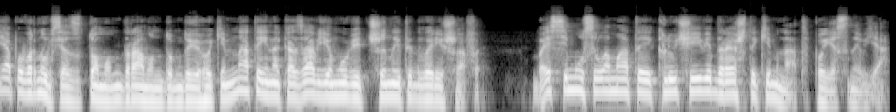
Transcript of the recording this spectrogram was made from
Я повернувся з Томом Драмондом до його кімнати і наказав йому відчинити двері шафи. Бесі мусила мати ключі від решти кімнат, пояснив я.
